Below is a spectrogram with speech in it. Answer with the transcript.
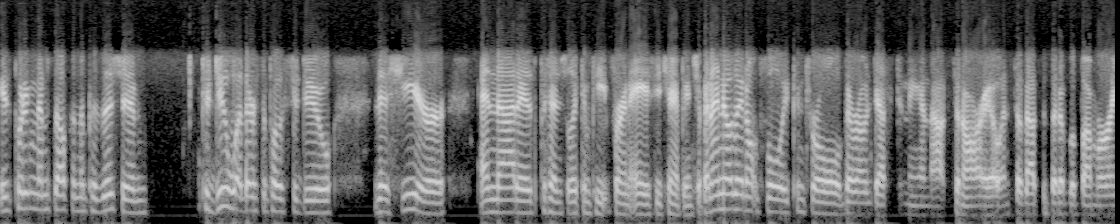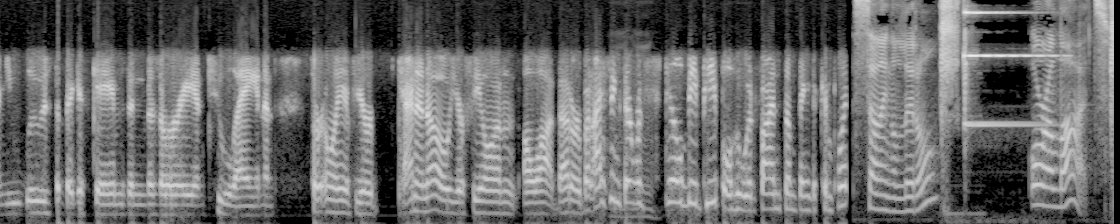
is putting themselves in the position to do what they're supposed to do this year, and that is potentially compete for an AAC championship. And I know they don't fully control their own destiny in that scenario, and so that's a bit of a bummer. And you lose the biggest games in Missouri and Tulane, and certainly if you're 10 and 0, you're feeling a lot better. But I think there would mm-hmm. still be people who would find something to complain. Selling a little or a lot?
